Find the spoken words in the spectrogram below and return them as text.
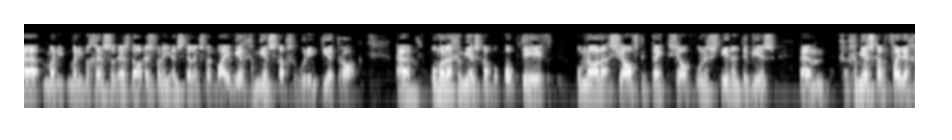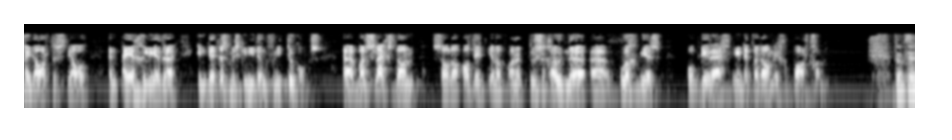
uh maar die maar die beginsel is daar is van die instellings wat baie meer gemeenskapsgeoriënteerd raak. Uh om hulle gemeenskappe op te hef om na hulle self te kyk, selfondersteunend te wees, um gemeenskapveiligheid daar te stel in eie geleedere en dit is miskien die ding van die toekoms. Uh want slegs dan sal daar altyd een of ander toesighoudende uh oog wees op die reg en dit wat daarmee gepaard gaan. Dr.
